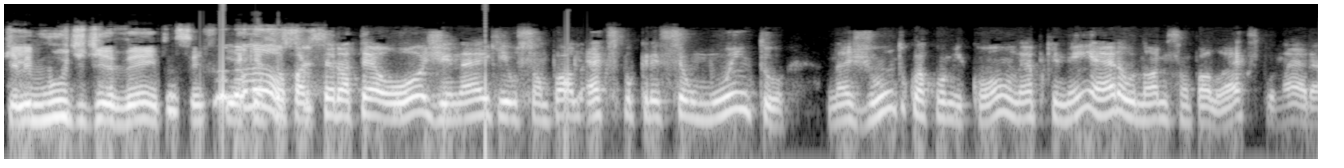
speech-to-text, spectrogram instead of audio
Que ele mude de evento assim". E é que eu sou parceiro até hoje, né, que o São Paulo Expo cresceu muito né, junto com a Comic Con, né, porque nem era o nome São Paulo Expo, né, era,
